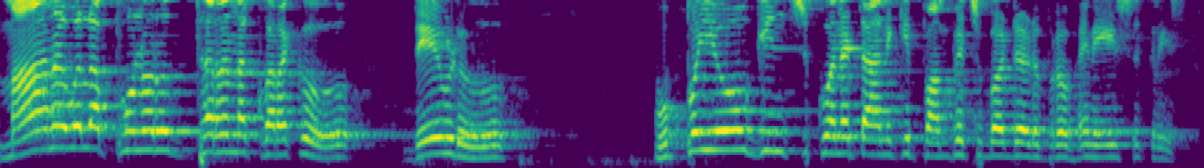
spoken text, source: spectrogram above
మానవుల పునరుద్ధరణ కొరకు దేవుడు ఉపయోగించుకొనటానికి పంపించబడ్డాడు ప్రభైన యేసుక్రీస్తు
